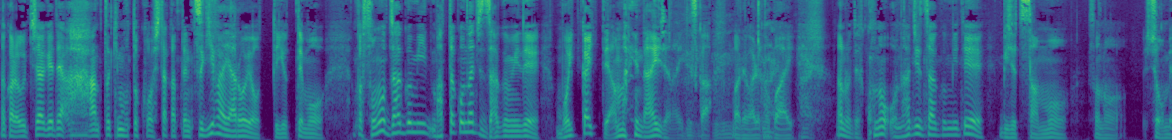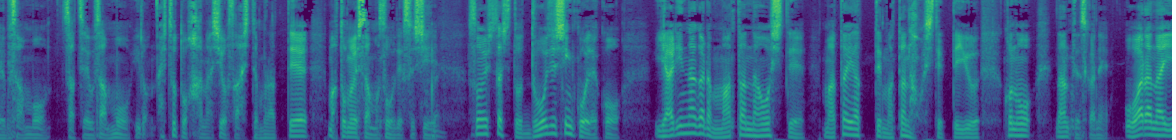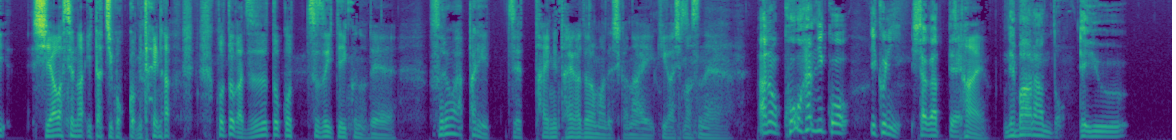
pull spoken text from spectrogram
だから打ち上げで、ああ、あの時もっとこうしたかったね、次はやろうよって言っても、やっぱその座組、全く同じ座組でもう一回ってあんまりないじゃないですか。我々の場合。はいはいなので、この同じ座組で美術さんも、その、照明部さんも、撮影部さんも、いろんな人と話をさせてもらって、まあ、友吉さんもそうですし、そういう人たちと同時進行でこう、やりながらまた直して、またやって、また直してっていう、この、なんていうんですかね、終わらない幸せないたちごっこみたいな ことがずっとこう続いていくので、それはやっぱり絶対に大河ドラマでしかない気がしますね。あの、後半にこう、行くに従って、はい。ネバーランドっていう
